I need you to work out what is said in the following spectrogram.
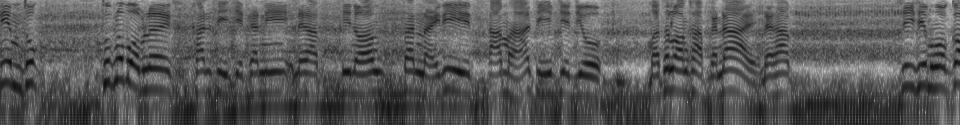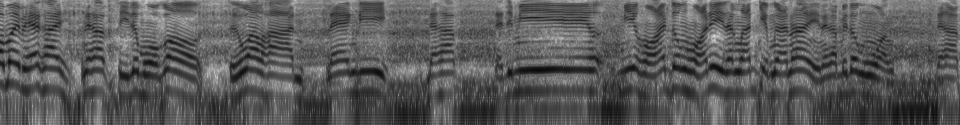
นิ่มทุกทุกระบบเลยคัน 47 คันนี้นะครับ พี่น้องท่านไหนที่ตามหา 47 อยู่ มาทดลองขับกันได้นะครับ 46 ก็ไม่แพ้ใครนะครับ 46 ก็ถือว่าผ่านแรงดีนะครับ แต่จะมีมีหอตรงหอนี่ทางร้านเก็บงานให้นะครับ ไม่ต้องห่วงนะครับ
